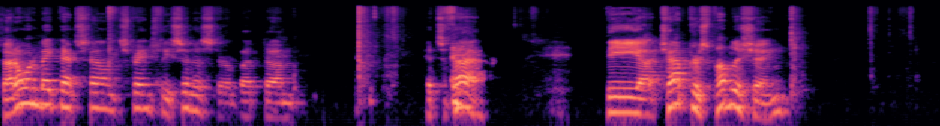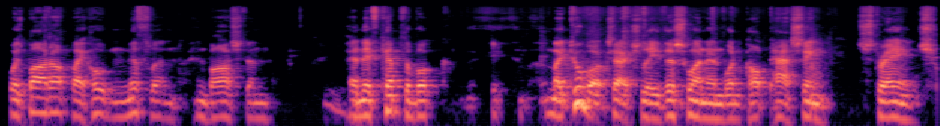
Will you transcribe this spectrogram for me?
So I don't want to make that sound strangely sinister, but um, it's a fact. The uh, chapters publishing was bought up by Houghton Mifflin in Boston, and they've kept the book, my two books actually, this one and one called Passing Strange.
